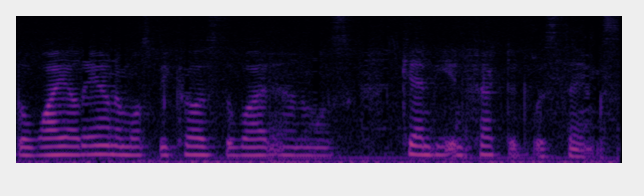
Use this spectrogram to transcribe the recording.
the wild animals because the wild animals can be infected with things.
